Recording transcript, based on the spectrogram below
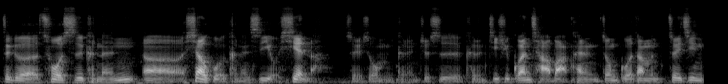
这个措施可能呃效果可能是有限啦。所以说我们可能就是可能继续观察吧，看中国他们最近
